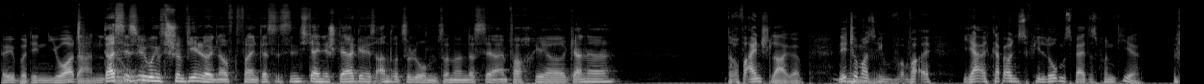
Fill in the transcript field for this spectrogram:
äh, über den Jordan. Das ist übrigens schon vielen Leuten aufgefallen, dass es nicht deine Stärke ist, andere zu loben, sondern dass er einfach hier gerne darauf einschlage. Nee, Thomas, mhm. ich, ja, es gab ja auch nicht so viel Lobenswertes von dir.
